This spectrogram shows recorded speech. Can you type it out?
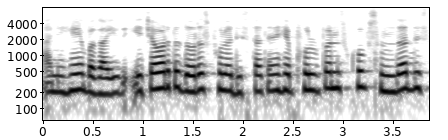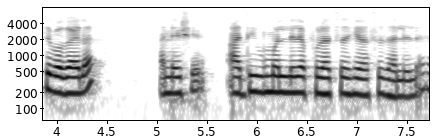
आणि हे बघा याच्यावर तर दोरच फुलं दिसतात आणि हे फूल पण खूप सुंदर दिसते बघायला. आणि असे आधी उमललेल्या फुलाचं हे असं झालेलं आहे.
